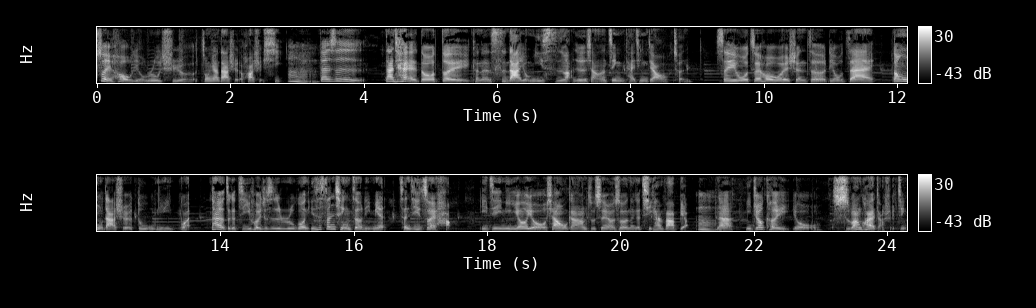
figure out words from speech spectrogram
最后有录取了中央大学的化学系，嗯，但是大家也都对可能四大有迷思嘛，就是想要进台青教城，所以我最后我会选择留在。东吴大学读五年一贯，他有这个机会，就是如果你是申请者里面成绩最好，以及你又有像我刚刚主持人有说的那个期刊发表，嗯，那你就可以有十万块的奖学金。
